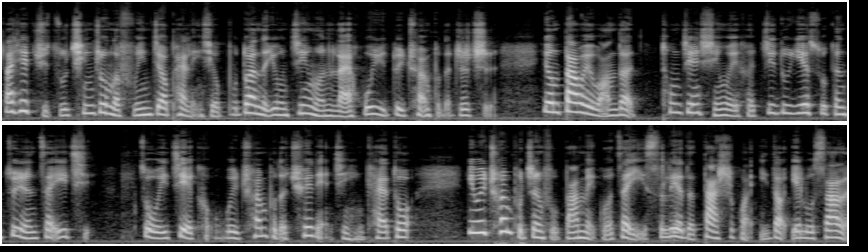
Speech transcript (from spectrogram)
那些举足轻重的福音教派领袖不断地用经文来呼吁对川普的支持，用大卫王的通奸行为和基督耶稣跟罪人在一起。作为借口为川普的缺点进行开脱，因为川普政府把美国在以色列的大使馆移到耶路撒冷，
